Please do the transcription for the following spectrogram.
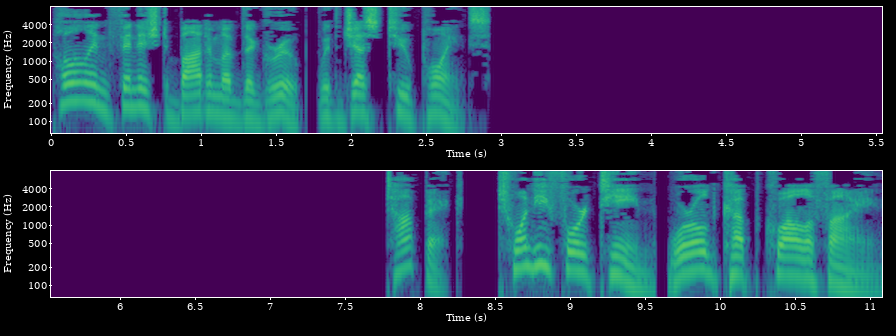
Poland finished bottom of the group, with just two points. 2014 World Cup qualifying.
